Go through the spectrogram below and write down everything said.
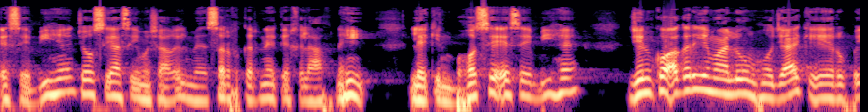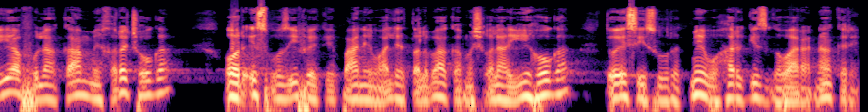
ایسے بھی ہیں جو سیاسی مشاغل میں صرف کرنے کے خلاف نہیں، لیکن بہت سے ایسے بھی ہیں جن کو اگر یہ معلوم ہو جائے کہ یہ روپیہ فلاں کام میں خرچ ہوگا اور اس وظیفے کے پانے والے طلباء کا مشغلہ یہ ہوگا، تو ایسی صورت میں وہ ہرگز گوارا نہ کریں۔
